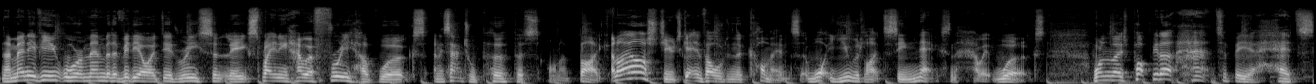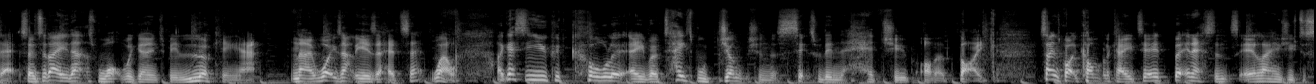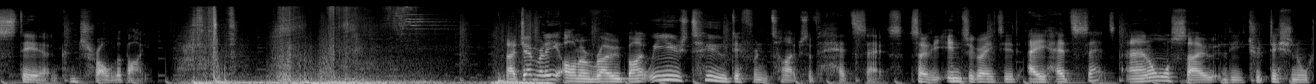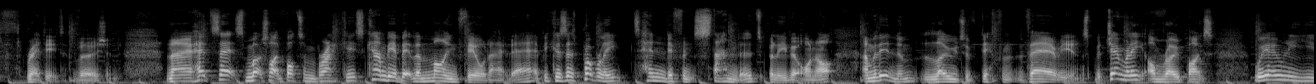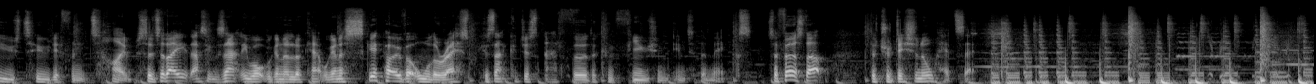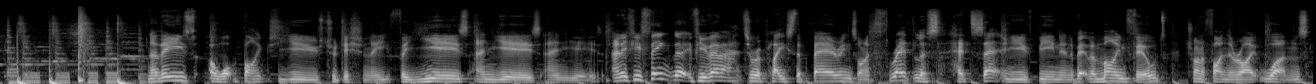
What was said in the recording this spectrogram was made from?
Now, many of you will remember the video I did recently explaining how a free hub works and its actual purpose on a bike. And I asked you to get involved in the comments what you would like to see next and how it works. One of the most popular had to be a headset. So today, that's what we're going to be looking at. Now, what exactly is a headset? Well, I guess you could call it a rotatable junction that sits within the head tube of a bike. Sounds quite complicated, but in essence, it allows you to steer and control the bike. Now, generally on a road bike, we use two different types of headsets. So the integrated A headset and also the traditional threaded version. Now, headsets, much like bottom brackets, can be a bit of a minefield out there because there's probably 10 different standards, believe it or not, and within them, loads of different variants. But generally on road bikes, we only use two different types. So today, that's exactly what we're gonna look at. We're gonna skip over all the rest because that could just add further confusion into the mix. So first up, the traditional headset. Now these are what bikes use traditionally for years and years and years. And if you think that if you've ever had to replace the bearings on a threadless headset and you've been in a bit of a minefield trying to find the right ones,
